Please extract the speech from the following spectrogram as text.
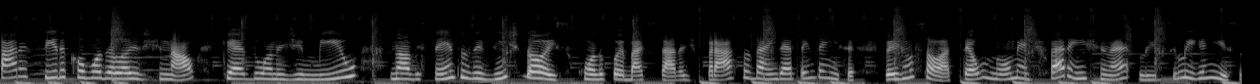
parecida com o modelo original que é do ano de 1922, quando foi batizada de Praça da Independência. Vejam só, até o nome é diferente, né? Se liga nisso.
